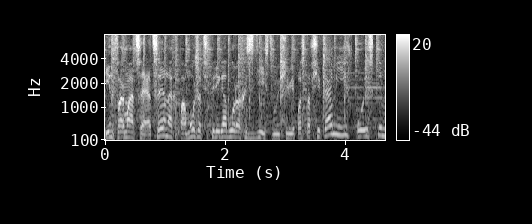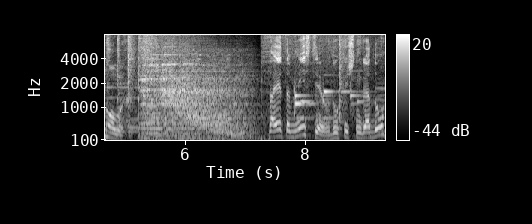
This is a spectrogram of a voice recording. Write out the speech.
Информация о ценах поможет в переговорах с действующими поставщиками и в поиске новых. На этом месте в 2000 году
